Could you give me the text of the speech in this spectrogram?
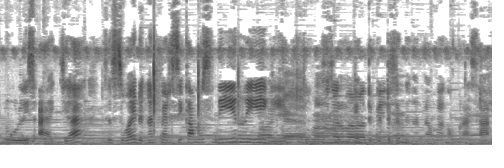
Nulis aja sesuai dengan versi kamu sendiri Oh, iya. gitu. Benar yang deket-deket dengan kamu yang kamu rasain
